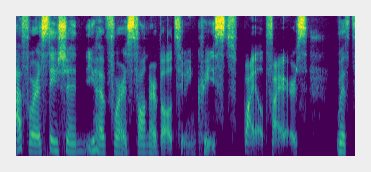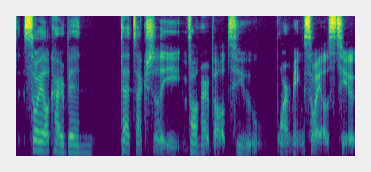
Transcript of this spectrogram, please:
afforestation, you have forests vulnerable to increased wildfires. With soil carbon, that's actually vulnerable to warming soils too.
